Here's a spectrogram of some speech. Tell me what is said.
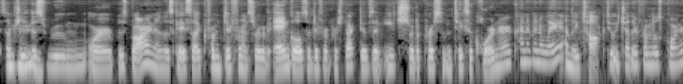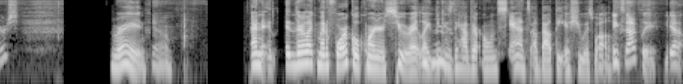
essentially Mhm. this room or this barn in this case like from different sort of angles and different perspectives and each sort of person takes a corner kind of in a way and they talk to each other from those corners Right. yeah And they're like metaphorical corners too, right? Like Mhm. because they have their own stance about the issue as well. exactly yeah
